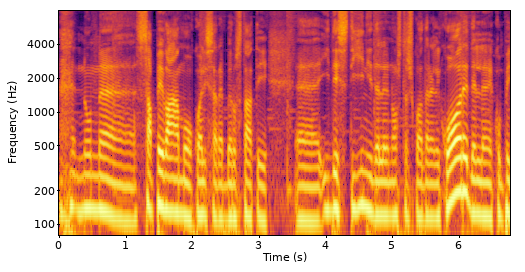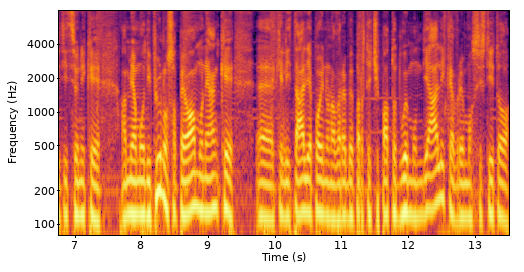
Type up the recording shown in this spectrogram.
non eh, sapevamo quali sarebbero stati eh, i destini delle nostre squadre del cuore, delle competizioni che amiamo di più, non sapevamo neanche eh, che l'Italia poi non avrebbe partecipato a due mondiali, che avremmo assistito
